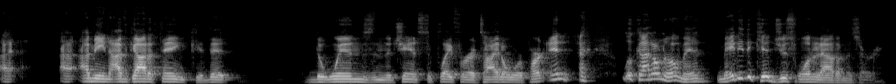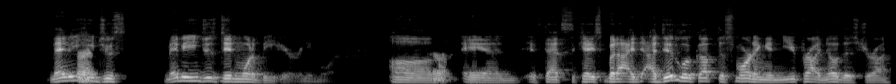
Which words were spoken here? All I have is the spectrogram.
I I mean, I've got to think that the wins and the chance to play for a title were part. And uh, look, I don't know, man. Maybe the kid just wanted out of Missouri. Maybe right. he just maybe he just didn't want to be here anymore. Um, sure. and if that's the case, but I I did look up this morning, and you probably know this, Jarod,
